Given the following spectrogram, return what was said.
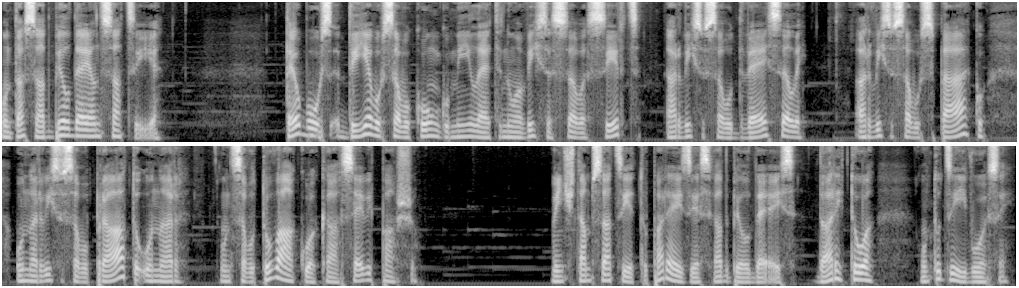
Un tas atbildēja un sacīja: Tev būs dievu savu kungu mīlēt no visas savas sirds, ar visu savu dvēseli, ar visu savu spēku un ar visu savu prātu un ar un savu tuvāko kā sevi pašu. Viņš tam sacīja, tu pareizi esi atbildējis, dari to, un tu dzīvosi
